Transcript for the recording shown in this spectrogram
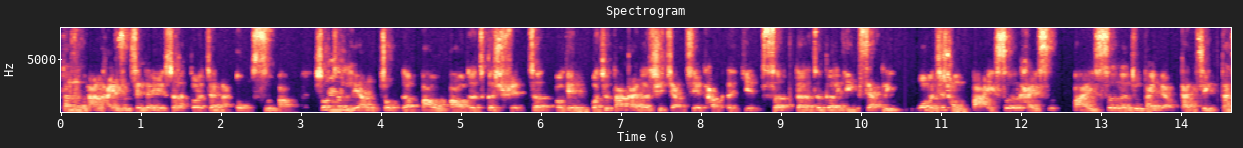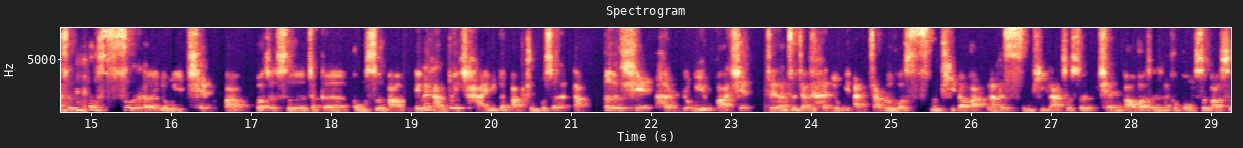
但是男孩子现在也是很多人在买公司包，所以这两种的包包的这个选择，OK，我就大概的去讲解它们的颜色的这个影响力。我们就从白色开始，白色呢就代表干净，但是不适合用于钱包或者是这个公事包，因为它对财运的帮助不是很大，而且很容易花钱。这样子讲是很容易安脏。如果实体的话，那个实体啦，就是钱包或者是那个公事包是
